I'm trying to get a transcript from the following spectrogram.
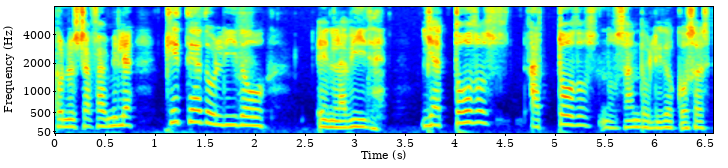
con nuestra familia. ¿Qué te ha dolido en la vida? Y a todos, a todos nos han dolido cosas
